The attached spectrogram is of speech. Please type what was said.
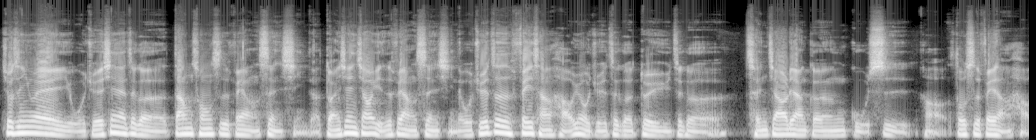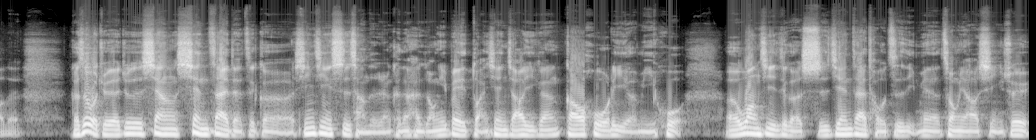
就是因为我觉得现在这个当冲是非常盛行的，短线交易也是非常盛行的。我觉得这是非常好，因为我觉得这个对于这个成交量跟股市好都是非常好的。可是我觉得就是像现在的这个新进市场的人，可能很容易被短线交易跟高获利而迷惑，而忘记这个时间在投资里面的重要性，所以。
